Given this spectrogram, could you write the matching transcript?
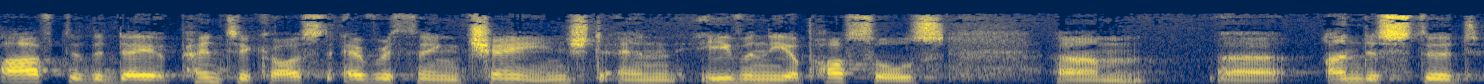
after the day of Pentecost, everything changed, and even the apostles um, uh, understood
